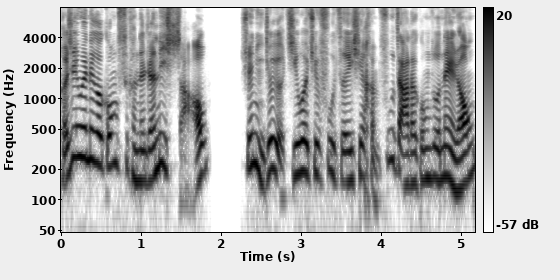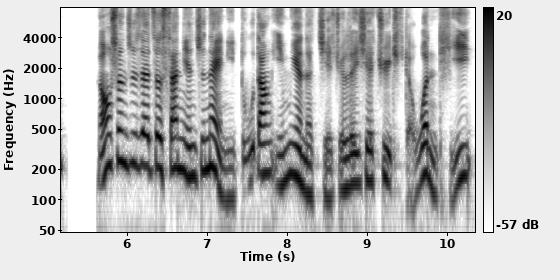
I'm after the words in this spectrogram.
可是因为那个公司可能人力少，所以你就有机会去负责一些很复杂的工作内容。然后甚至在这三年之内，你独当一面的解决了一些具体的问题，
